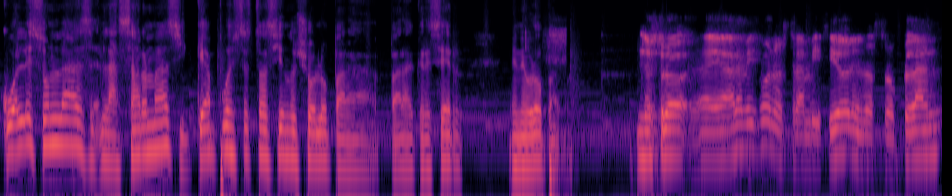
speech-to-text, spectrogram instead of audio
cuáles son las, las armas y qué apuesta está haciendo Solo para, para crecer en Europa. Nuestro, eh, ahora mismo nuestra ambición y nuestro plan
